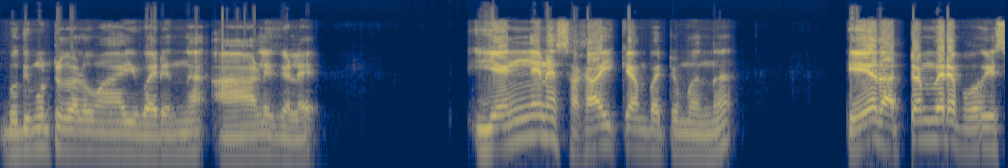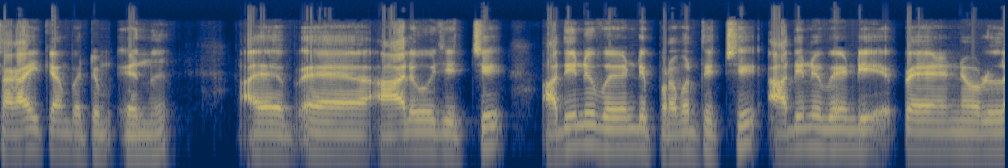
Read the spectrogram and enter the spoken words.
ബുദ്ധിമുട്ടുകളുമായി വരുന്ന ആളുകളെ എങ്ങനെ സഹായിക്കാൻ പറ്റുമെന്ന് ഏതറ്റം വരെ പോയി സഹായിക്കാൻ പറ്റും എന്ന് ആലോചിച്ച് അതിനു വേണ്ടി പ്രവർത്തിച്ച് അതിനു വേണ്ടി പിന്നുള്ള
